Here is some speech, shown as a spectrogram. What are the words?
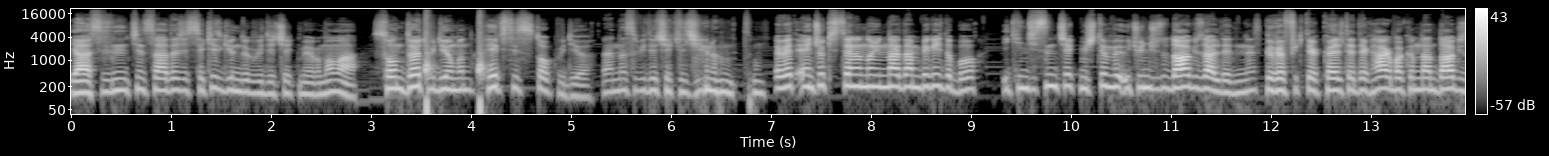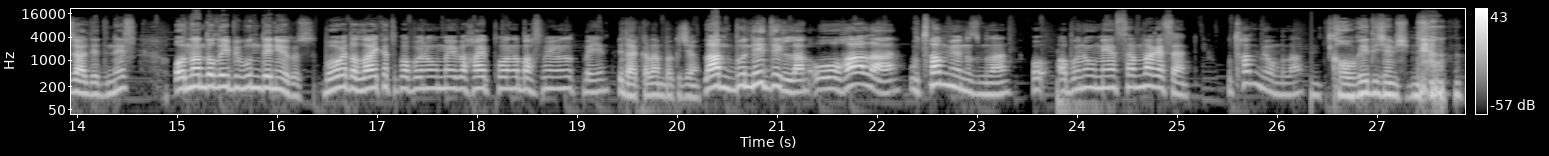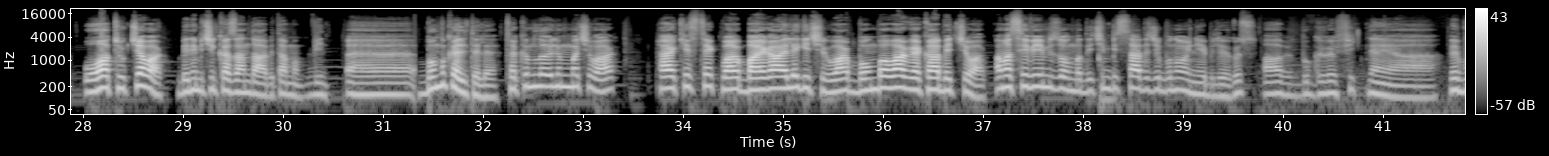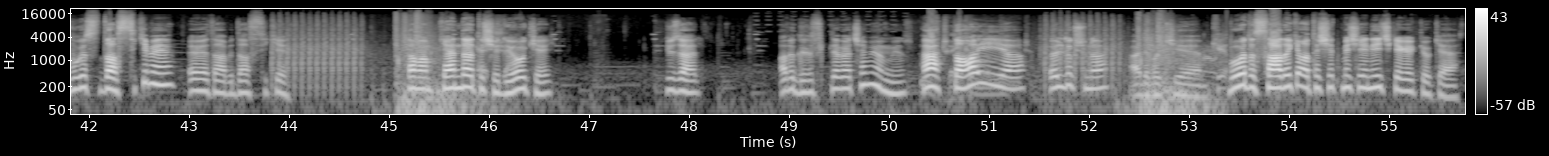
Ya sizin için sadece 8 gündür video çekmiyorum ama son 4 videomun hepsi stok video. Ben nasıl video çekileceğini unuttum. Evet en çok istenen oyunlardan biriydi bu. İkincisini çekmiştim ve üçüncüsü daha güzel dediniz. Grafiktir, kalitedir, her bakımdan daha güzel dediniz. Ondan dolayı bir bunu deniyoruz. Bu arada like atıp abone olmayı ve hype puanı basmayı unutmayın. Bir dakika lan bakacağım. Lan bu nedir lan? Oha lan. Utanmıyorsunuz mu lan? O abone olmayan sen var ya sen. Utanmıyor mu lan? Kavga edeceğim şimdi ya. Oha Türkçe var. Benim için kazandı abi tamam win. Eee bu mu kaliteli? Takımlı ölüm maçı var. Herkes tek var, bayrağı ele geçir var, bomba var, rekabetçi var. Ama seviyemiz olmadığı için biz sadece bunu oynayabiliyoruz. Abi bu grafik ne ya? Ve burası Dust 2 mi? Evet abi Dust 2. Tamam kendi ateş ediyor okey. Güzel. Abi grafikleri açamıyor muyuz? Ha daha iyi ya. Öldük şunu. Hadi bakayım. Bu arada sağdaki ateş etme şeyine hiç gerek yok ya.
